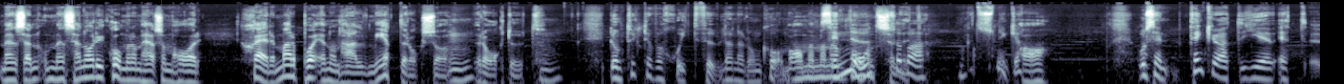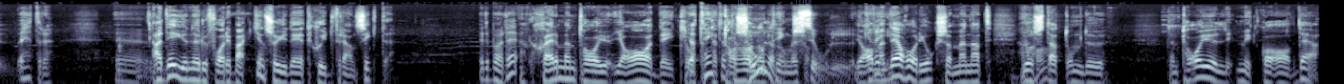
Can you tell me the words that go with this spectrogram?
Men sen, men sen har det ju kommit de här som har skärmar på en och en halv meter också Mm. rakt ut. De tyckte jag var skitfula när de kom. Ja, men man Sen nu så lite. bara, de är rätt snygga. Ja. Och sen tänker jag att ge ett, vad heter det? Eh, ja, det är ju när du far i backen så är det ett skydd för ansikte. Är det bara det? Skärmen tar ju, ja det är klart Jag tänkte tar att det solen någonting med också. sol Ja men det har ju också men att just Jaha. att om du, den tar ju mycket av det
